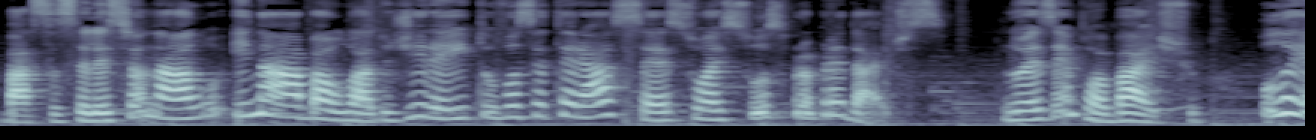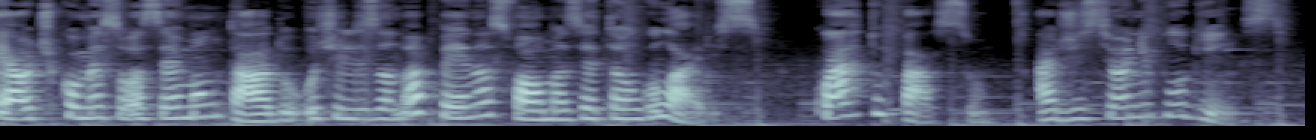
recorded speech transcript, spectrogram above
Basta selecioná-lo e na aba ao lado direito você terá acesso às suas propriedades. No exemplo abaixo, o layout começou a ser montado utilizando apenas formas retangulares. Quarto passo: adicione plugins.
